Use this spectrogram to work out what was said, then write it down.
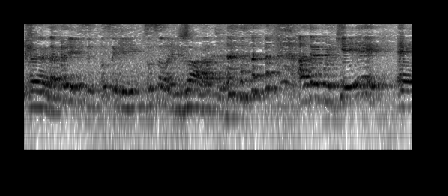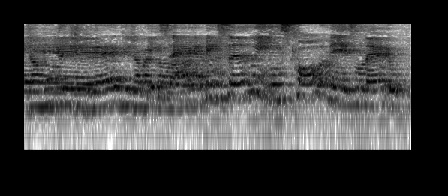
É. Não é pra isso. Se você gay, precisa ser alegre. Exato. Até porque. É, Já ele de já vai pens- é, pensando em, em escola mesmo, né? Eu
